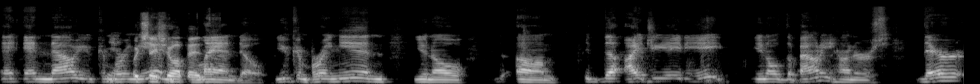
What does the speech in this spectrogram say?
and, and now you can Yeah, bring which they show up in. lando you can bring in you know um the ig88 you know the bounty hunters they're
